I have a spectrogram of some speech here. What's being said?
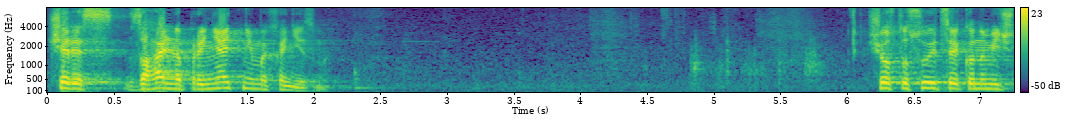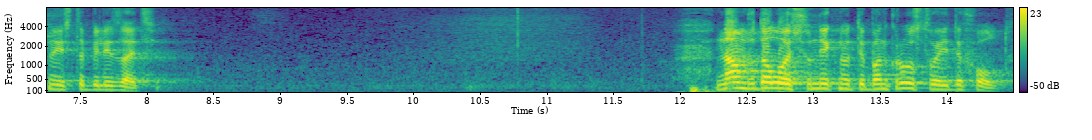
через загальноприйнятні механізми. Що стосується економічної стабілізації, нам вдалося уникнути банкрутства і дефолту.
